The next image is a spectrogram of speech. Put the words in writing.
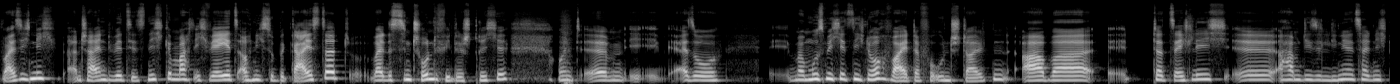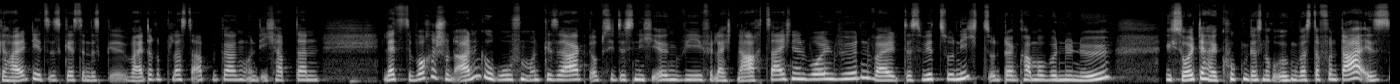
weiß ich nicht. Anscheinend wird es jetzt nicht gemacht. Ich wäre jetzt auch nicht so begeistert, weil das sind schon viele Striche. Und ähm, also man muss mich jetzt nicht noch weiter verunstalten, aber äh, tatsächlich äh, haben diese Linien jetzt halt nicht gehalten. Jetzt ist gestern das äh, weitere Pflaster abgegangen und ich habe dann letzte Woche schon angerufen und gesagt, ob sie das nicht irgendwie vielleicht nachzeichnen wollen würden, weil das wird so nichts. Und dann kam aber nö, nö. ich sollte halt gucken, dass noch irgendwas davon da ist.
